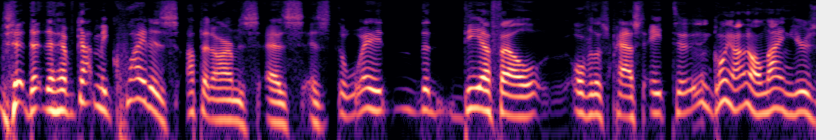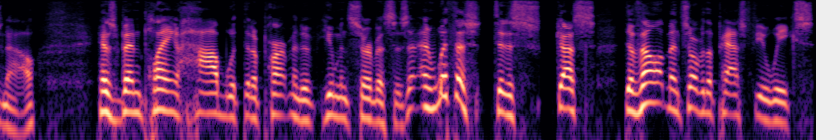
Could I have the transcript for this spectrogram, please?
That, that have gotten me quite as up in arms as as the way the DFL over this past eight to going on all nine years now has been playing hob with the Department of Human Services. And with us to discuss developments over the past few weeks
